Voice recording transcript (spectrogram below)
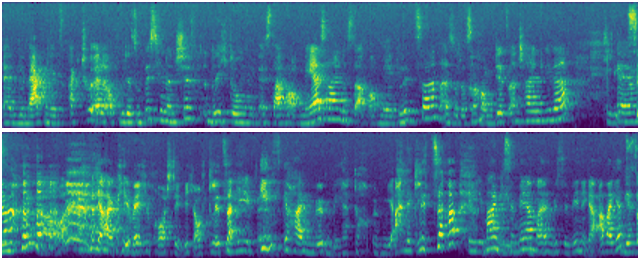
Ähm, wir merken jetzt aktuell auch wieder so ein bisschen einen Shift in Richtung, es darf auch mehr sein, es darf auch mehr glitzern. Also das oh. kommt jetzt anscheinend wieder. Glitzer? Ähm, genau. ja, okay, welche Frau steht nicht auf Glitzer? Eben. Insgeheim mögen wir ja doch irgendwie alle Glitzer. Eben. Mal ein bisschen mehr, mal ein bisschen weniger. Aber jetzt, jetzt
